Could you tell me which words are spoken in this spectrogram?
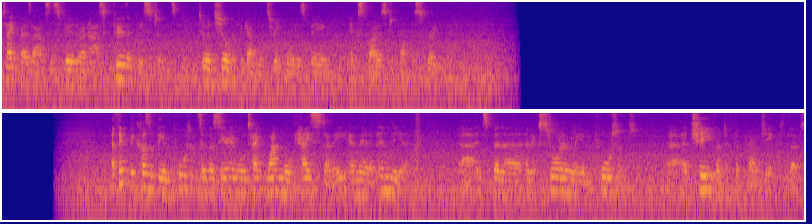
take those answers further and ask further questions to ensure that the government's record is being exposed to proper scrutiny. I think because of the importance of this area, we'll take one more case study, and that of India. Uh, it's been a, an extraordinarily important uh, achievement of the project that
